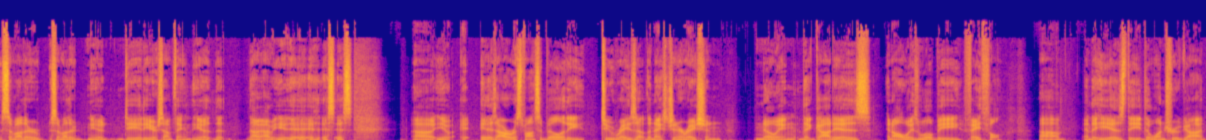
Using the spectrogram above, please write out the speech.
some other some other you know deity or something you know that I, I mean it, it, it's it's uh, you know, it, it is our responsibility to raise up the next generation, knowing that God is and always will be faithful, um, and that He is the the one true God.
